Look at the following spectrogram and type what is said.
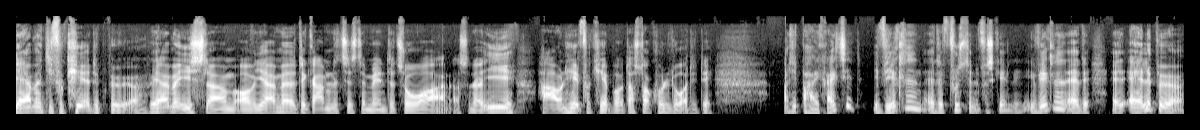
jer med de forkerte bøger, jer med islam, og jer med det gamle testamente, Toran og sådan noget. I har jo en helt forkert bog. Der står kun lort i det. Og det er bare ikke rigtigt. I virkeligheden er det fuldstændig forskelligt. I virkeligheden er det at alle bøger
